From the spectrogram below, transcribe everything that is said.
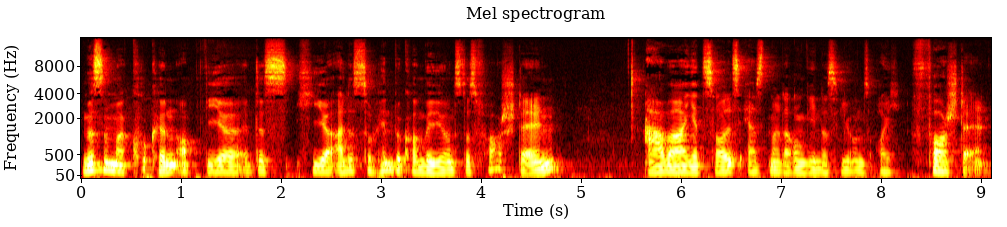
Wir müssen mal gucken, ob wir das hier alles so hinbekommen, wie wir uns das vorstellen. Aber jetzt soll es erstmal darum gehen, dass wir uns euch vorstellen.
